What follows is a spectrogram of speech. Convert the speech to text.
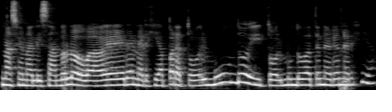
nacionalizándolo va a haber energía para todo el mundo y todo el mundo va a tener energía.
